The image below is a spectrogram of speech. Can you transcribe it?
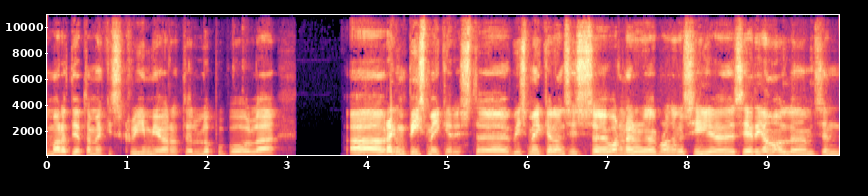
ma arvan, et jätame äkki Scream'i arutelu lõpupoole äh,. räägime Peacemakerist äh,. Peacemaker on siis äh, Warner Brothersi äh, seriaal, see on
